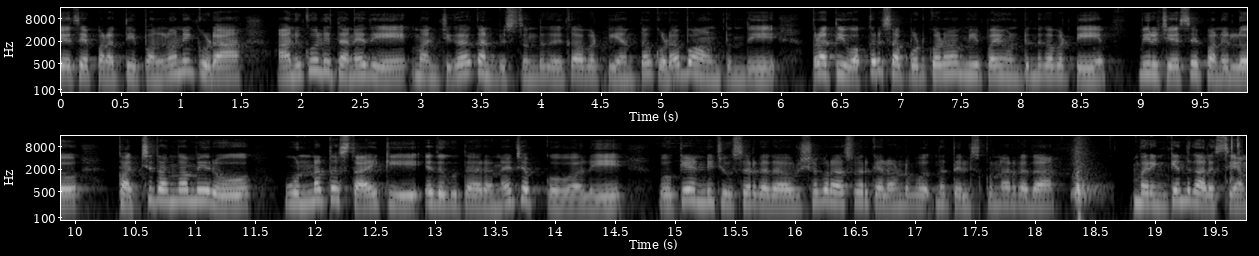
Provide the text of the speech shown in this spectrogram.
చేసే ప్రతి పనిలోని కూడా అనుకూలిత అనేది మంచిగా కనిపిస్తుంది కాబట్టి ఎంతో కూడా బాగుంటుంది. ప్రతి ఒక్కరి సపోర్ట్ కూడా మీపై ఉంటుంది కాబట్టి మీరు చేసే పనుల్లో ఖచ్చితంగా మీరు ఉన్నత స్థాయికి ఎదుగుతారనే చెప్పుకోవాలి. ఓకే అండి చూసారు కదా వృషభ రాశి వారికి ఎలా ఉండబోతుందో తెలుసుకున్నారు కదా. మరి ఇంకెందుకు ఆలస్యం?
